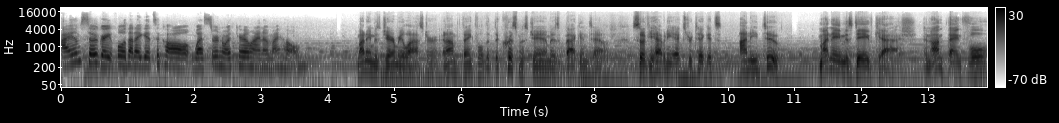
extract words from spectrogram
I am so grateful that I get to call Western North Carolina my home. My name is Jeremy Laster, and I'm thankful that the Christmas Jam is back in town. So if you have any extra tickets, I need two. My name is Dave Cash, and I'm thankful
